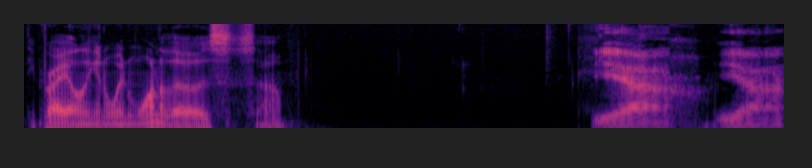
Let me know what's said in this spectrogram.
he's probably only going to win one of those. So Yeah, yeah,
